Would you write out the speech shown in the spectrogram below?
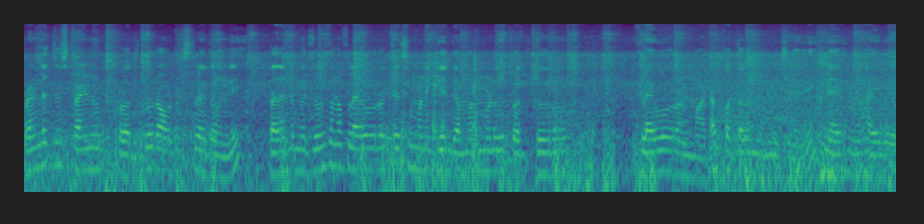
ఫ్రెండ్ వచ్చేసి ట్రైన్ ప్రొద్దుటూరు అవుటర్స్లో అయితే ఉంది. ప్రజెంట్ మీరు చూస్తున్న ఫ్లైఓవర్ వచ్చేసి మనకి జమ్మలమడుగు ప్రొద్దుటూరు ఫ్లైఓవర్ అనమాట కొత్తగా నిర్మించినది. నేషనల్ హైవే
